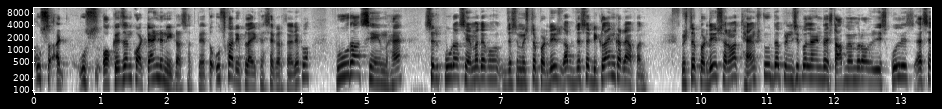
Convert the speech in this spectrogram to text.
उस उस ओकेज़न को अटेंड नहीं कर सकते तो उसका रिप्लाई कैसे करते हैं? देख लो, पूरा सेम है, सिर्फ़ पूरा सेम है। देखो, जैसे मिस्टर प्रदीप, अब जैसे डिक्लाइन कर रहे हैं अपन mister Pradeep Sharma thanks to the principal and the staff member of the school is ऐसे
